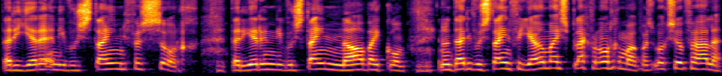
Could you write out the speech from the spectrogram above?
dat die Here in die woestyn versorg, dat die Here in die woestyn naby kom. En onthou die woestyn vir jou en my se plek van ongemak was ook so vir hulle.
